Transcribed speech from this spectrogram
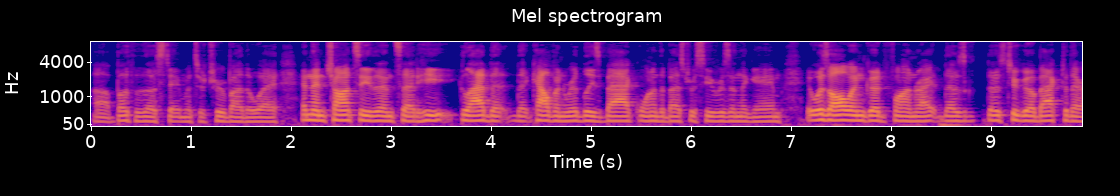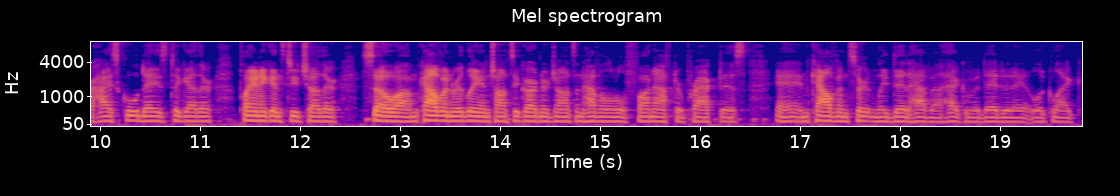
Uh, both of those statements are true, by the way. And then Chauncey then said he glad that, that Calvin Ridley's back, one of the best receivers in the game. It was all in good fun, right? Those those two go back to their high school days together, playing against each other. So um, Calvin Ridley and Chauncey Gardner Johnson having a little fun after practice, and Calvin certainly did have a heck of a day today. It looked like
